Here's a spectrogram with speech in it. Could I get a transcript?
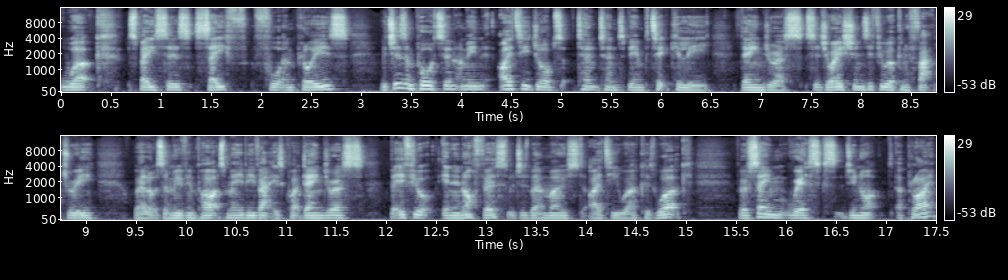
work spaces safe for employees, which is important. I mean, IT jobs tend, tend to be in particularly dangerous situations. If you work in a factory where lots of moving parts, maybe that is quite dangerous. But if you're in an office, which is where most IT workers work, the same risks do not apply.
